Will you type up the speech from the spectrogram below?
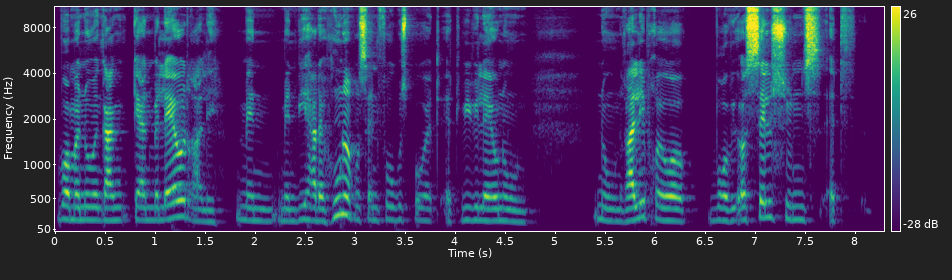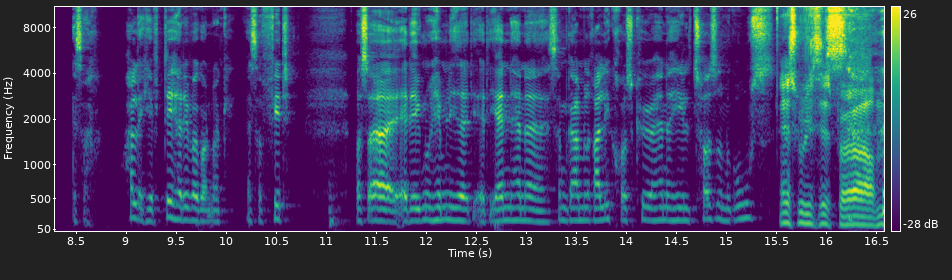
hvor man nu engang gerne vil lave et rally, men, men vi har da 100% fokus på, at, at vi vil lave nogle, nogle rallyprøver, hvor vi også selv synes, at altså, hold da kæft, det her det var godt nok altså fedt. Og så er det ikke nogen hemmelighed, at Jan, han er som gammel rallycross-kører, han er helt tosset med grus. Jeg skulle lige til at spørge om,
